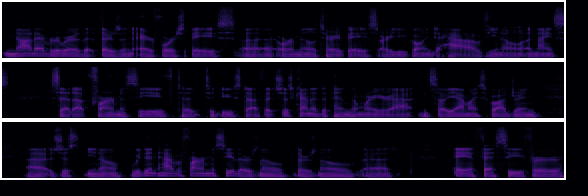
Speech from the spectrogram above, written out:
not everywhere that there's an air force base uh, or a military base are you going to have you know a nice set up pharmacy to to do stuff. It just kind of depends on where you're at. And so yeah, my squadron, uh, it was just you know we didn't have a pharmacy. There's no there's no uh, AFSC for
